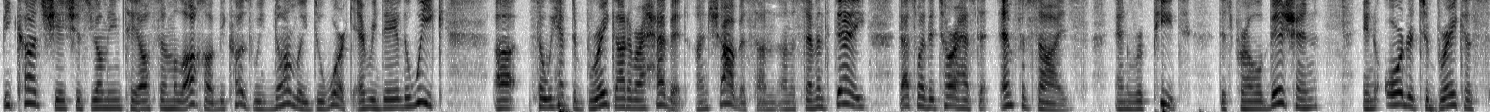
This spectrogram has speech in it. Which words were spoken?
Because Sheshis Yomim Teasa Malacha, because we normally do work every day of the week, uh, so we have to break out of our habit on Shabbos, on, on the seventh day. That's why the Torah has to emphasize and repeat this prohibition in order to break us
